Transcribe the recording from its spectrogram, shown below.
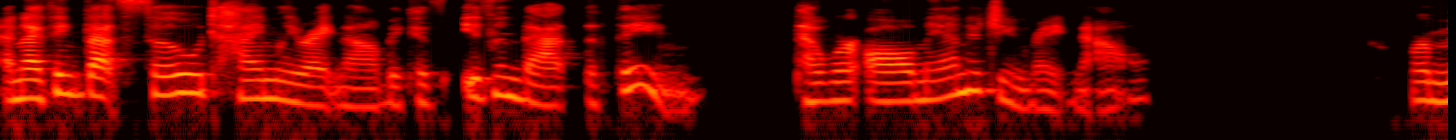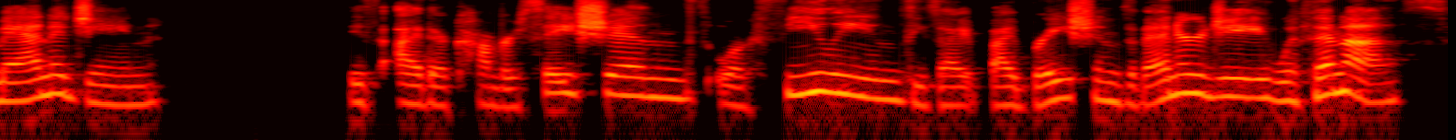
And I think that's so timely right now because isn't that the thing? That we're all managing right now. We're managing these either conversations or feelings, these vibrations of energy within us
